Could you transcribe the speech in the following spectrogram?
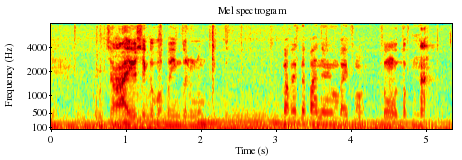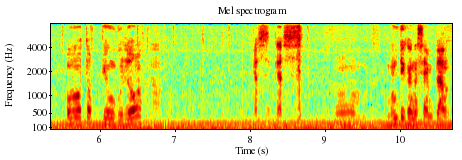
Yan. Tsaka ayusin ko pa po yung gulong ng ko. Bakit na paano yung bike mo? Pumutok na. Pumutok yung gulong? Opo. Kas, kas. Oh, hindi ka na semplang.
